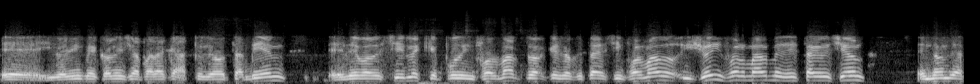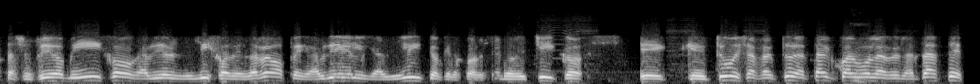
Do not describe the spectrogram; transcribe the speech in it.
eh, y venirme con ella para acá. Pero también eh, debo decirles que pude informar todo aquello que está desinformado y yo informarme de esta agresión en donde hasta sufrió mi hijo, Gabriel, el hijo de Berrospe, Gabriel, Gabrielito, que los conocemos de chico, eh, que tuvo esa fractura tal cual vos la relataste,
